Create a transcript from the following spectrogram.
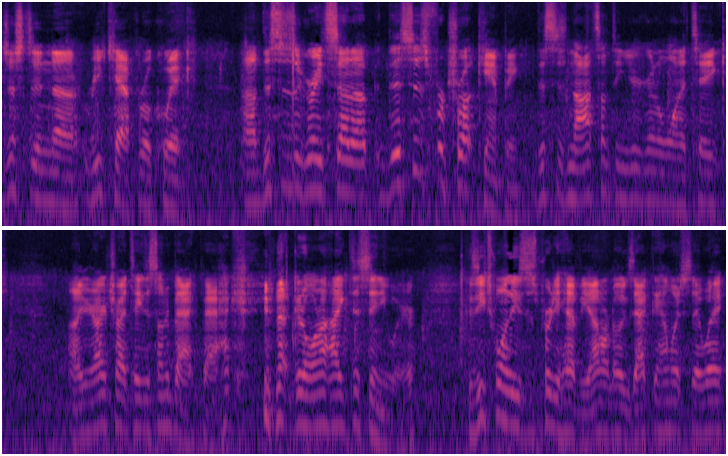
just in uh, recap real quick, uh, this is a great setup. This is for truck camping. This is not something you're going to want to take. Uh, you're not going to try to take this on a backpack. you're not going to want to hike this anywhere because each one of these is pretty heavy. I don't know exactly how much they weigh,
